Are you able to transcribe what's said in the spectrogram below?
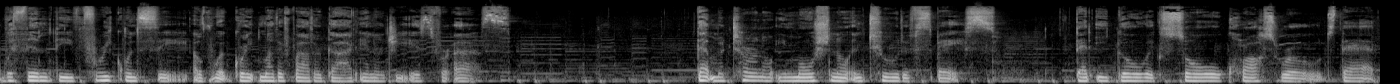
within the frequency of what Great Mother, Father, God energy is for us. That maternal, emotional, intuitive space, that egoic soul crossroads that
